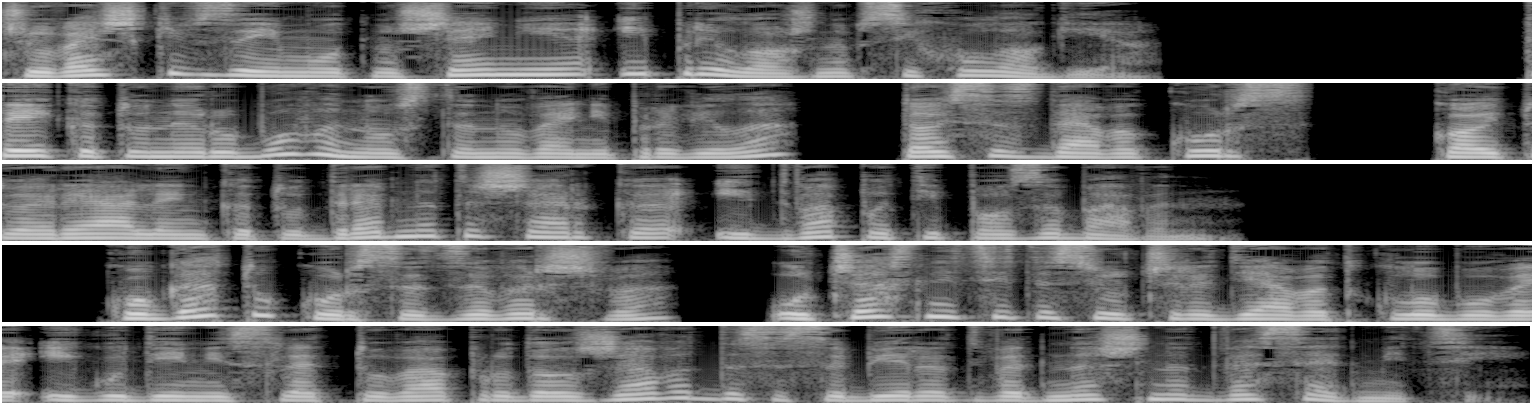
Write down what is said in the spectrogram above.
човешки взаимоотношения и приложна психология. Тъй като не робува на установени правила, той създава курс, който е реален като дребната шарка и два пъти по-забавен. Когато курсът завършва, участниците си учредяват клубове и години след това продължават да се събират веднъж на две седмици.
